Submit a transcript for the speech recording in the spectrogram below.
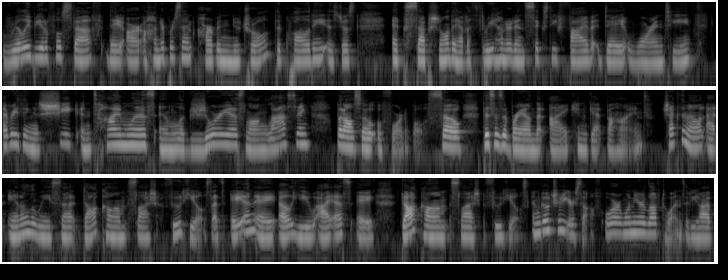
really beautiful stuff. They are 100% carbon neutral. The quality is just exceptional. They have a 365 day warranty. Everything is chic and timeless and luxurious, long lasting, but also affordable. So, this is a brand that I can get behind. Check them out at analuisa.com slash foodheals. That's A-N-A-L-U-I-S-A dot com slash foodheals. And go treat yourself or one of your loved ones if you have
